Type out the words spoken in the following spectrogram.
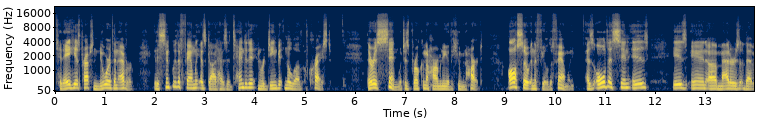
Today, he is perhaps newer than ever. It is simply the family as God has intended it and redeemed it in the love of Christ. There is sin, which has broken the harmony of the human heart, also in the field of family. As old as sin is, is in uh, matters that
